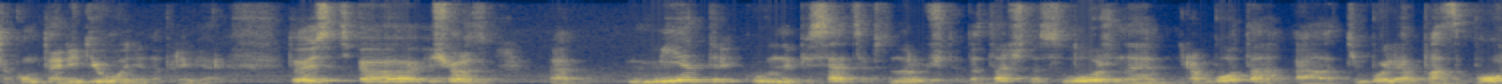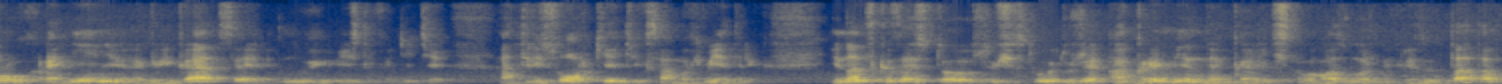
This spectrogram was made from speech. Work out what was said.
таком-то регионе, например. То есть, э, еще раз, э, метрику написать собственноручно достаточно сложная работа, а тем более по сбору, хранению, агрегации, ну и если хотите, отрисовки этих самых метрик. И надо сказать, что существует уже огроменное количество возможных результатов,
